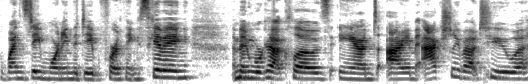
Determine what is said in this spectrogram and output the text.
Wednesday morning, the day before Thanksgiving. I'm in workout clothes and I'm actually about to,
